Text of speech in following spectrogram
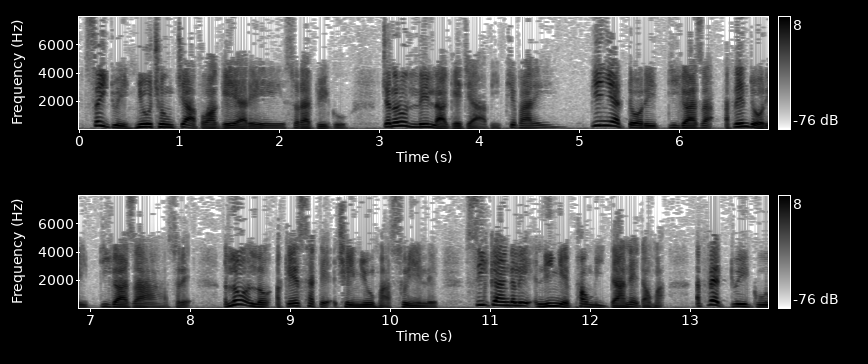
။စိတ်တွေညှိုးချုံကျသွားခဲ့ရတယ်ဆိုတာတွေ့ကို ကျွန်တော်လေ့လာခဲ့ကြပြီဖြစ်ပါတယ်။ပြည့်ညတ်တော်တွေတီကာစားအသင်းတော်တွေတီကာစားဆိုတဲ့အလွန်အလွန်အကဲဆက်တဲ့အချိန်မျိုးမှာဆိုရင်လေစီကံကလေးအနည်းငယ်ဖောက်မိဒါနဲ့တောင်မှအသက်တွေကို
